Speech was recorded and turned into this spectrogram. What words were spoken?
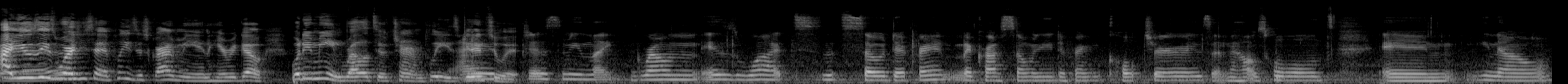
I use these words. She said, "Please describe me," and here we go. What do you mean, relative term? Please get I into it. Just mean like grown is what? It's so different across so many different cultures and households, and you know.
